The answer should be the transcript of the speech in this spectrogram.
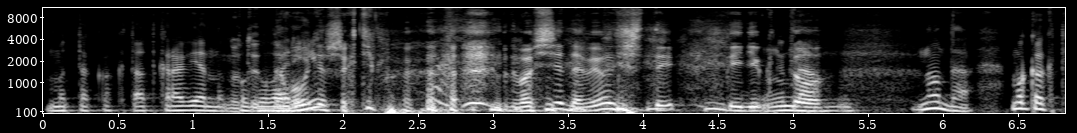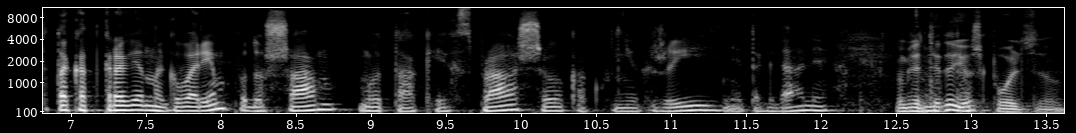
Мы так как-то откровенно Ну ты доводишь их, типа, вообще доведешь ты, ты никто. Ну да, мы как-то так откровенно говорим по душам, вот так я их спрашиваю, как у них жизнь и так далее. Ну, блин, ты даешь пользу.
